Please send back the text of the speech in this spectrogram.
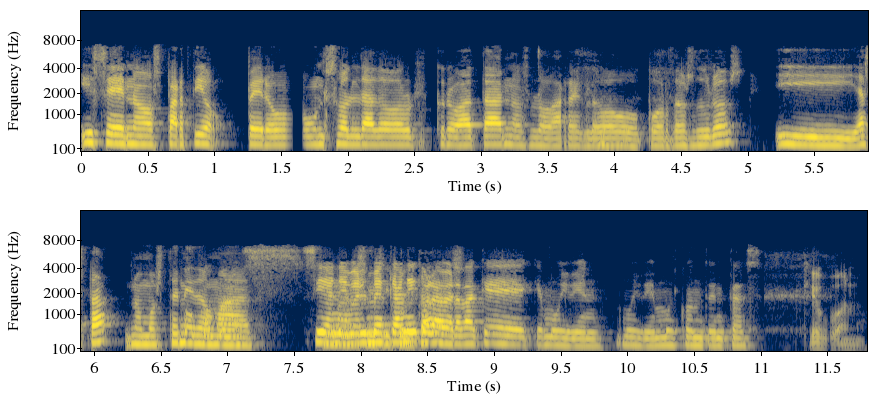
y se nos partió, pero un soldador croata nos lo arregló por dos duros y ya está, no hemos tenido más Sí, a nivel mecánico, la verdad que, muy bien, muy bien, muy contentas. Qué bueno.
